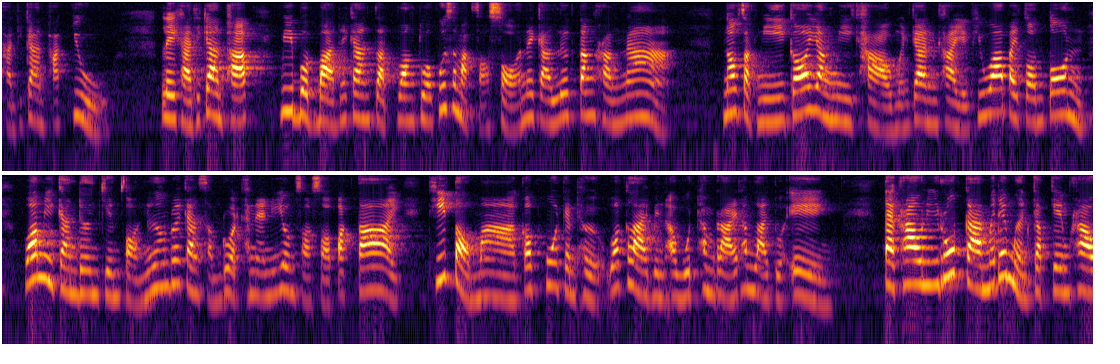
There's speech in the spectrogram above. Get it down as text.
ขาธิการพักอยู่ เลขาธิการพักมีบทบาทในการจัดวางตัวผู้สมัครสสในการเลือกตั้งครั้งหน้า นอกจากนี้ก็ยังมีข่าวเหมือนกันค่ะอย่างที่ว่าไปตอนต้น ว่ามีการเดินเกมต่อเนื่องด้วยการสำรวจคะแนนนิยมสสปักใต้ ที่ต่อมาก็พูดกันเถอะว่ากลายเป็นอาวุธทำร้ายทำลายตัวเอง แต่คราวนี้รูปการไม่ได้เหมือนกับเกมคราว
